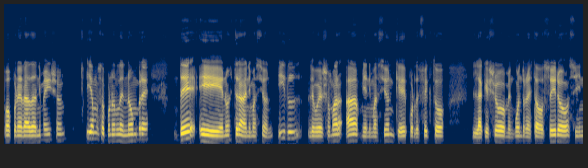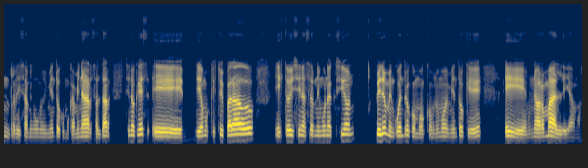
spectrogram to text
vamos a poner Add Animation y vamos a ponerle el nombre de eh, nuestra animación. Idle le voy a llamar a mi animación que es por defecto la que yo me encuentro en estado cero sin realizar ningún movimiento como caminar, saltar, sino que es, eh, digamos que estoy parado, estoy sin hacer ninguna acción pero me encuentro como con un movimiento que eh, normal, digamos,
